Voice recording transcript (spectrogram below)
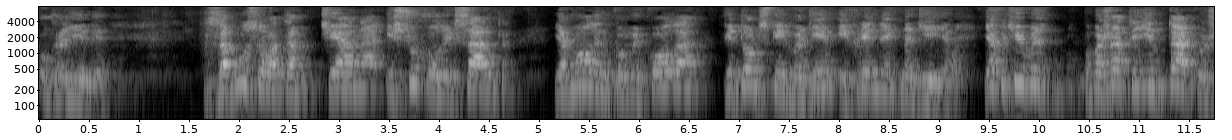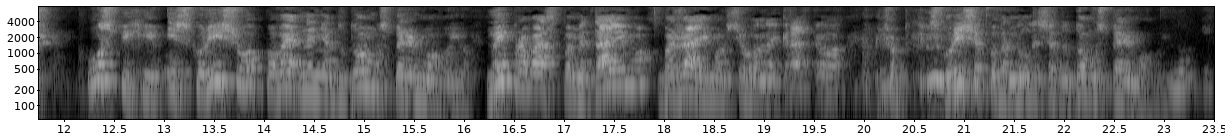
України. Забусова Тетяна, Іщук Олександр, Ярмоленко Микола, Відомський Вадим і Хринник Надія. Я хотів би побажати їм також успіхів і скорішого повернення додому з перемогою. Ми про вас пам'ятаємо, бажаємо всього найкращого, щоб скоріше повернулися додому з перемогою. Ну і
